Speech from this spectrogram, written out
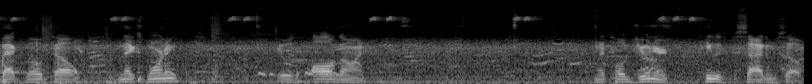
back to the hotel. Next morning, it was all gone. And I told Junior he was beside himself.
